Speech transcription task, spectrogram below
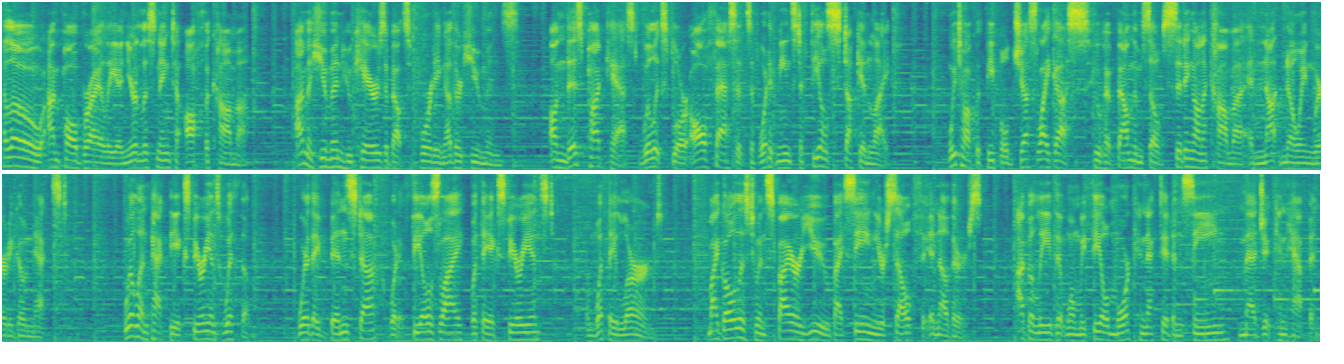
Hello, I'm Paul Briley, and you're listening to Off the Comma. I'm a human who cares about supporting other humans. On this podcast, we'll explore all facets of what it means to feel stuck in life. We talk with people just like us who have found themselves sitting on a comma and not knowing where to go next. We'll unpack the experience with them, where they've been stuck, what it feels like, what they experienced, and what they learned. My goal is to inspire you by seeing yourself in others. I believe that when we feel more connected and seen, magic can happen.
